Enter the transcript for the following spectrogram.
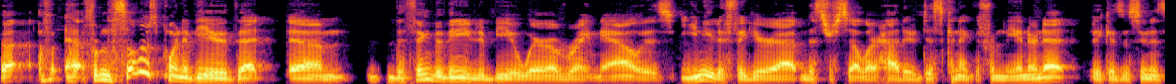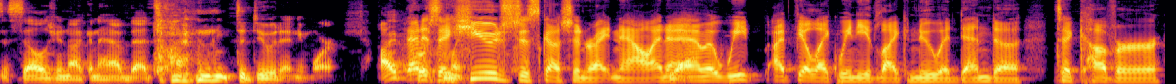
Uh, from the seller's point of view, that um, the thing that they need to be aware of right now is you need to figure out, Mr. Seller, how to disconnect it from the internet because as soon as it sells, you're not going to have that time to do it anymore. I that is a huge discussion right now, and, yeah. and we I feel like we need like new addenda to cover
